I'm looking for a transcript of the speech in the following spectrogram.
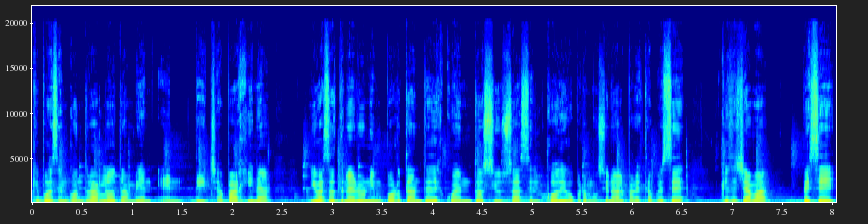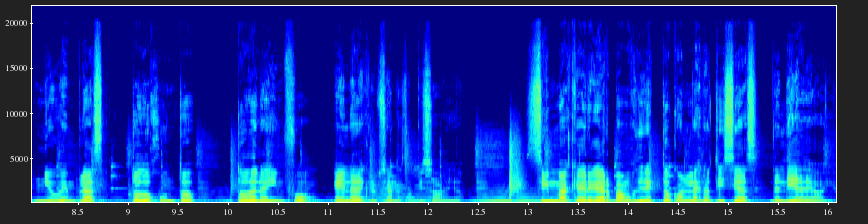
que puedes encontrarlo también en dicha página y vas a tener un importante descuento si usas el código promocional para esta PC que se llama PC New Game Plus, todo junto, toda la info en la descripción de este episodio. Sin más que agregar, vamos directo con las noticias del día de hoy.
